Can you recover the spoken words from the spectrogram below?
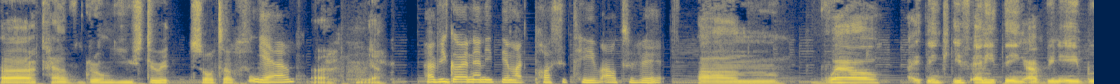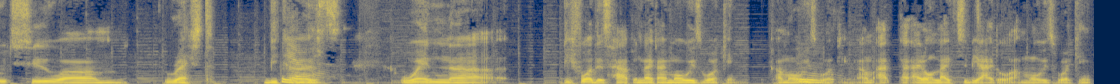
Uh, kind of grown used to it, sort of. Yeah. Uh, yeah. Have you gotten anything like positive out of it? Um. Well, I think if anything, I've been able to um rest because when uh, before this happened, like I'm always working. I'm always Mm. working. I'm, I, I don't like to be idle. I'm always working.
